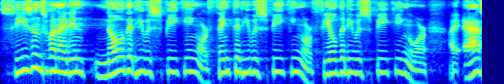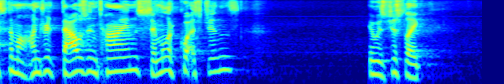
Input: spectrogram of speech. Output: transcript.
Seasons when I didn't know that he was speaking, or think that he was speaking, or feel that he was speaking, or I asked him a hundred thousand times similar questions. It was just like,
